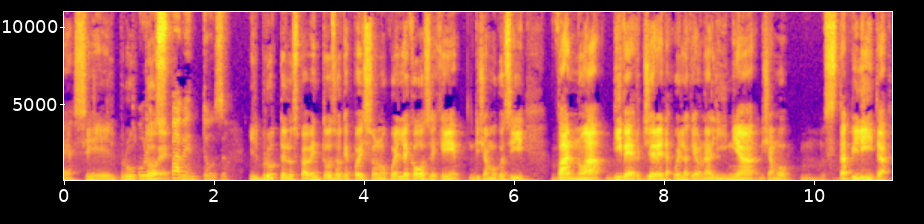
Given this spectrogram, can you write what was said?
Eh sì, il brutto. O lo è... spaventoso. Il brutto e lo spaventoso che poi sono quelle cose che, diciamo così, vanno a divergere da quella che è una linea, diciamo, stabilita.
